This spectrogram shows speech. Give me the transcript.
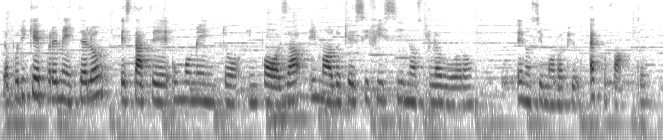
Dopodiché premetelo e state un momento in posa in modo che si fissi il nostro lavoro e non si muova più. Ecco fatto.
